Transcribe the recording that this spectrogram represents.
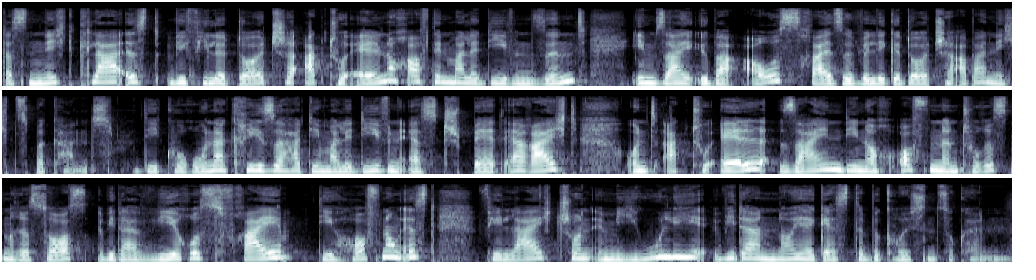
dass nicht klar ist, wie viele Deutsche aktuell noch auf den Malediven sind. Ihm sei über ausreisewillige Deutsche aber nichts bekannt. Die Corona-Krise hat die Malediven erst spät erreicht und aktuell seien die noch offenen Touristenressorts wieder virusfrei. Die Hoffnung ist, vielleicht schon im Juli wieder neue Gäste begrüßen zu können.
